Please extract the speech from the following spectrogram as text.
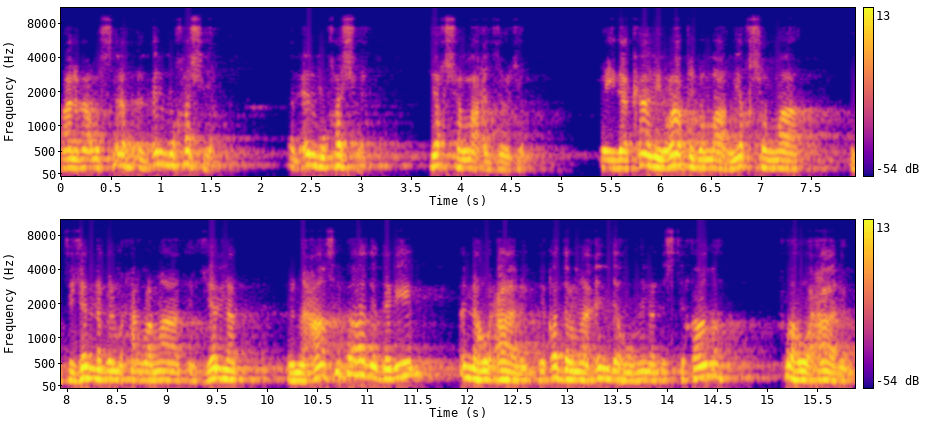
قال بعض السلف العلم خشية العلم خشية. يخشى الله عز وجل. فإذا كان يراقب الله ويخشى الله يتجنب المحرمات يتجنب المعاصي فهذا دليل أنه عالم. بقدر ما عنده من الاستقامة فهو عالم.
